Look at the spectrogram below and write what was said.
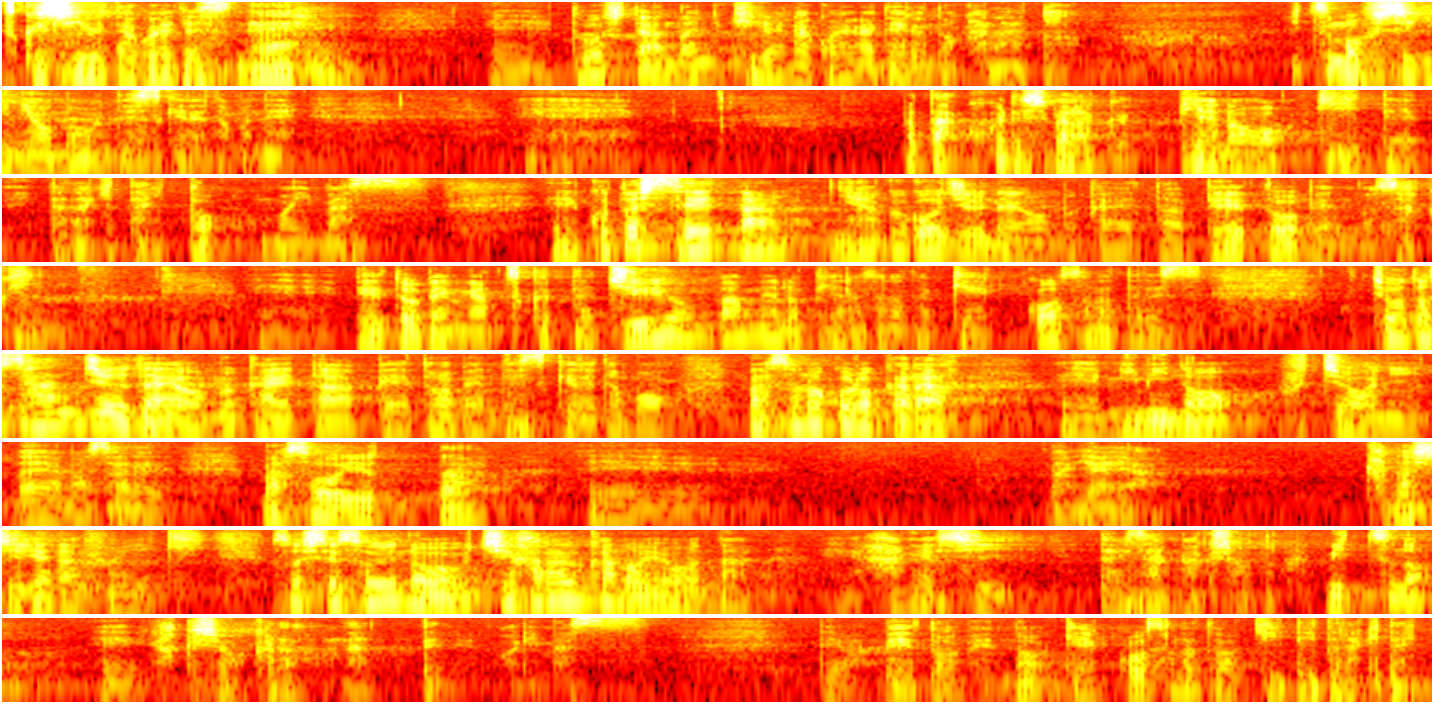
美しい歌声ですね、えー、どうしてあんなに綺麗な声が出るのかなと。いつも不思議に思うんですけれどもね、えー、またここでしばらくピアノを聴いていただきたいと思います、えー、今年生誕250年を迎えたベートーベンの作品、えベートーベンが作った14番目のピアノソナタ月光ソナタです。ちょうど30代を迎えたベートーベンですけれども、まあ、その頃からえー、耳の不調に悩まされ、まあ、そういった、えーまあ、やや悲しげな雰囲気そしてそういうのを打ち払うかのような、えー、激しい第三楽章と3つの、えー、楽章からなっております。ではベートーベンの月光そなたを聴いていただきたい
